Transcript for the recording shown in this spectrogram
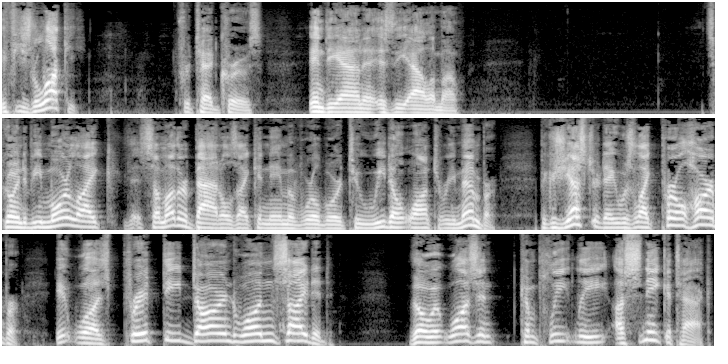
If he's lucky for Ted Cruz, Indiana is the Alamo. It's going to be more like some other battles I can name of World War II we don't want to remember. Because yesterday was like Pearl Harbor. It was pretty darned one sided, though it wasn't completely a sneak attack.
